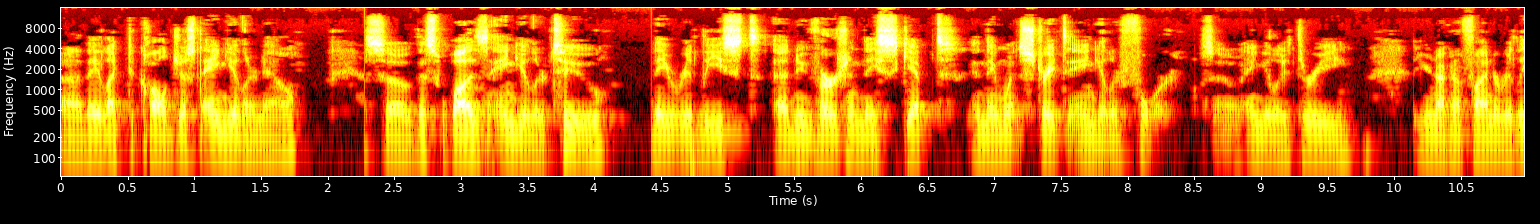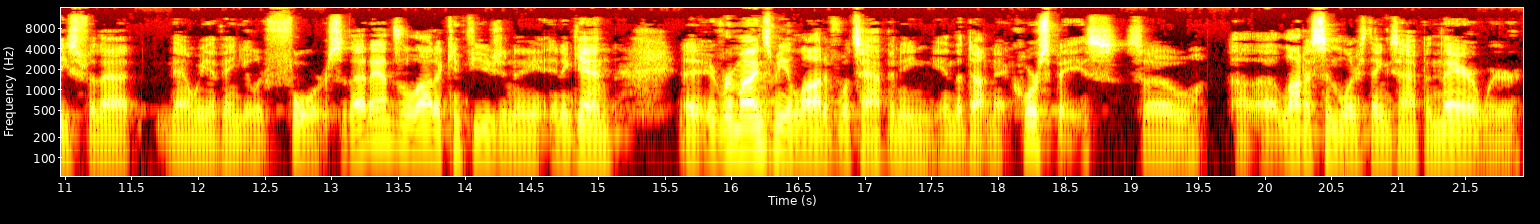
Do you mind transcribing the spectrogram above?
uh, they like to call just Angular now. So this was Angular 2. They released a new version, they skipped, and they went straight to Angular 4. So Angular 3, you're not going to find a release for that. Now we have Angular 4. So that adds a lot of confusion. And again, uh, it reminds me a lot of what's happening in the .NET Core space. So a lot of similar things happen there where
